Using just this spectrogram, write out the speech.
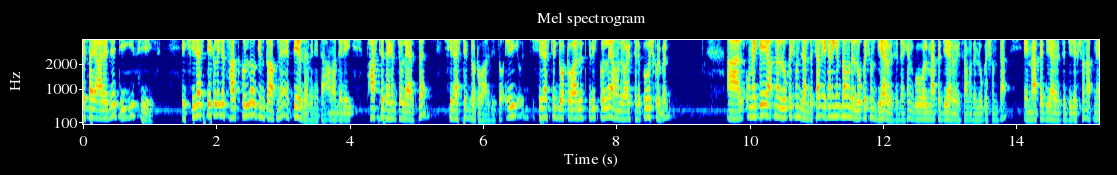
S I R A T E C S এই সিরাজ টেক লেগে সার্চ করলেও কিন্তু আপনি পেয়ে যাবেন এটা। আমাদের এই ফার্স্টে দেখেন চলে আসছে সিরাজ টেক ডট ওয়ার্জি তো এই Siraj tech dot org click করলে আমাদের ওয়েবসাইটে প্রবেশ করবেন। আর অনেকেই আপনার লোকেশন জানতে চান, এখানে কিন্তু আমাদের লোকেশন দেওয়া রয়েছে। দেখেন গুগল ম্যাপে দেওয়া রয়েছে আমাদের লোকেশনটা এই ম্যাপে দেওয়া রয়েছে ডিরেকশন আপনি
